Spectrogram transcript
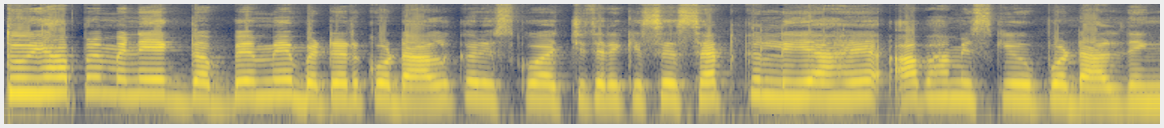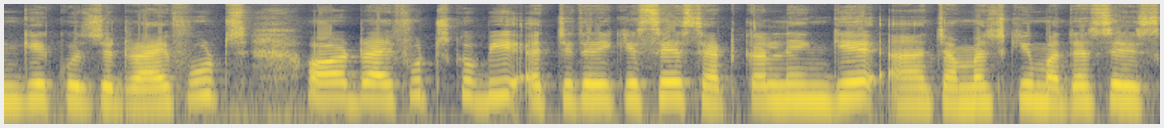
तो यहाँ पर मैंने एक डब्बे में बटर को डालकर इसको अच्छी तरीके से सेट कर लिया है। अब हम इसके ऊपर डाल देंगे कुछ ड्राई फ्रूट्स और ड्राई फ्रूट्स को भी अच्छी तरीके से सेट कर लेंगे। चम्मच की मदद से इस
